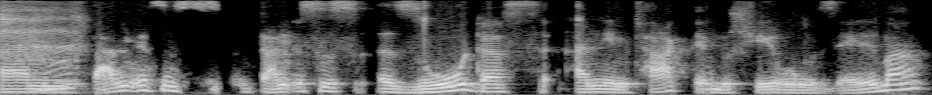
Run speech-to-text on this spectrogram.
ähm, dann ist es, dann ist es so, dass an dem Tag der Bescherung selber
